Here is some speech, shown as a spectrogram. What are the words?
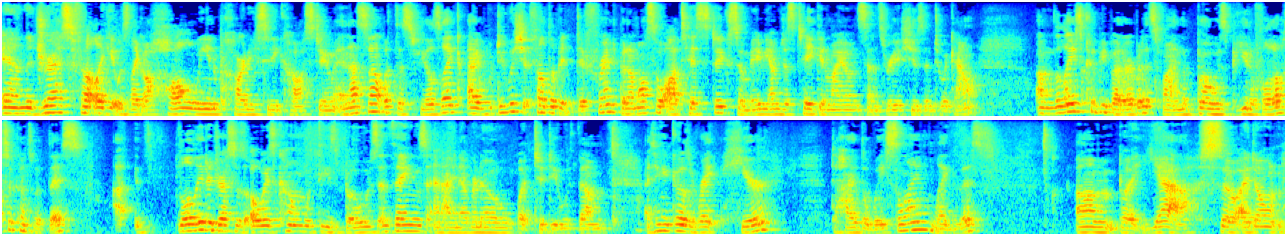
and the dress felt like it was like a Halloween Party City costume, and that's not what this feels like. I do wish it felt a bit different, but I'm also autistic, so maybe I'm just taking my own sensory issues into account. Um, the lace could be better, but it's fine. The bow is beautiful. It also comes with this. Uh, Lolita dresses always come with these bows and things, and I never know what to do with them. I think it goes right here to hide the waistline, like this. Um, but yeah, so I don't,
